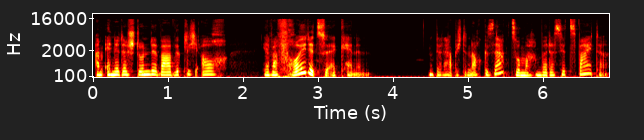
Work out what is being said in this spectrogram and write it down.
am Ende der Stunde war wirklich auch, ja, war Freude zu erkennen. Und dann habe ich dann auch gesagt, so machen wir das jetzt weiter.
